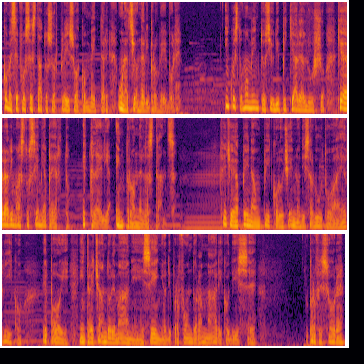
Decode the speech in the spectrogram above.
come se fosse stato sorpreso a commettere un'azione riprovevole. In questo momento si udì picchiare all'uscio, che era rimasto semiaperto, e Clelia entrò nella stanza. Fece appena un piccolo cenno di saluto a Enrico e poi, intrecciando le mani in segno di profondo rammarico, disse Professore,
